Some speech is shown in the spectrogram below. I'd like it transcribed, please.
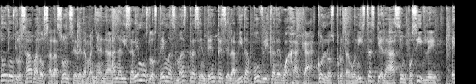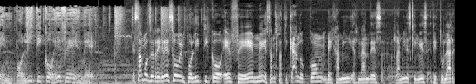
Todos los sábados a las 11 de la mañana analizaremos los temas más trascendentes de la vida pública de Oaxaca, con los protagonistas que la hacen posible en Político FM. Estamos de regreso en Político FM. Estamos platicando con Benjamín Hernández Ramírez, quien es titular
